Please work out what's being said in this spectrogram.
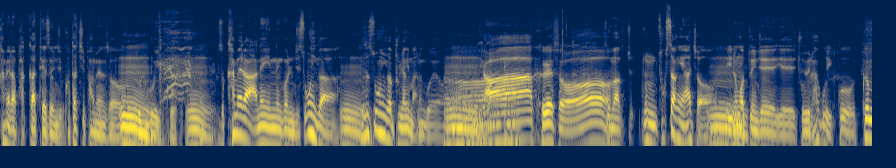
카메라 바깥에서 이제 코타칩 하면서 음. 놀고 있고. 그래서 카메라 안에 있는 건 이제 송이가 그래서 송이가 분량이 많은 거예요. 아, 그래서. 그래서 막 좀 속상해하죠. 이런 것도 이제 예, 조율하고 있고 그럼,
